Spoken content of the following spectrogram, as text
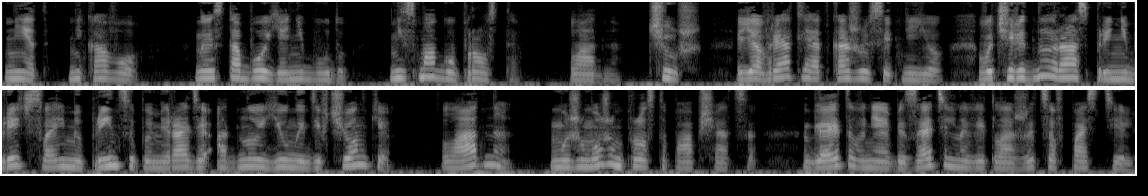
Нет, никого. Но и с тобой я не буду. Не смогу просто. Ладно, чушь. Я вряд ли откажусь от нее. В очередной раз пренебречь своими принципами ради одной юной девчонки? Ладно, мы же можем просто пообщаться. Для этого не обязательно ведь ложиться в постель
